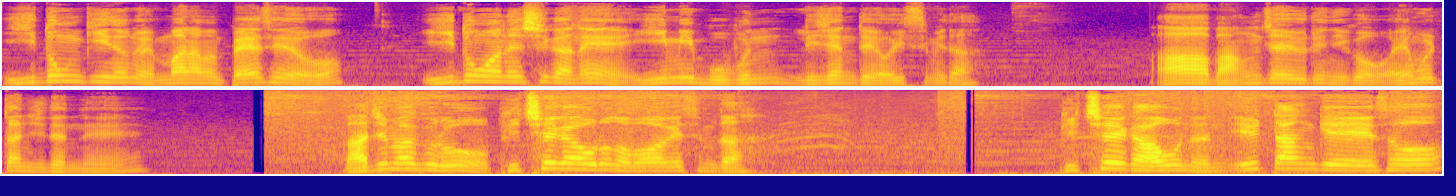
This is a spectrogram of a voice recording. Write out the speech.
이동기는 웬만하면 빼세요. 이동하는 시간에 이미 몹은 리젠되어 있습니다. 아 망자유린 이거 애물단지 됐네. 마지막으로 빛의 가오로 넘어가겠습니다. 빛의 가오는 1단계에서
